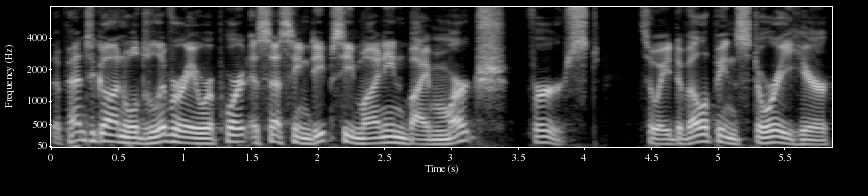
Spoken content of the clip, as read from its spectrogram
The Pentagon will deliver a report assessing deep sea mining by March 1st. So, a developing story here.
